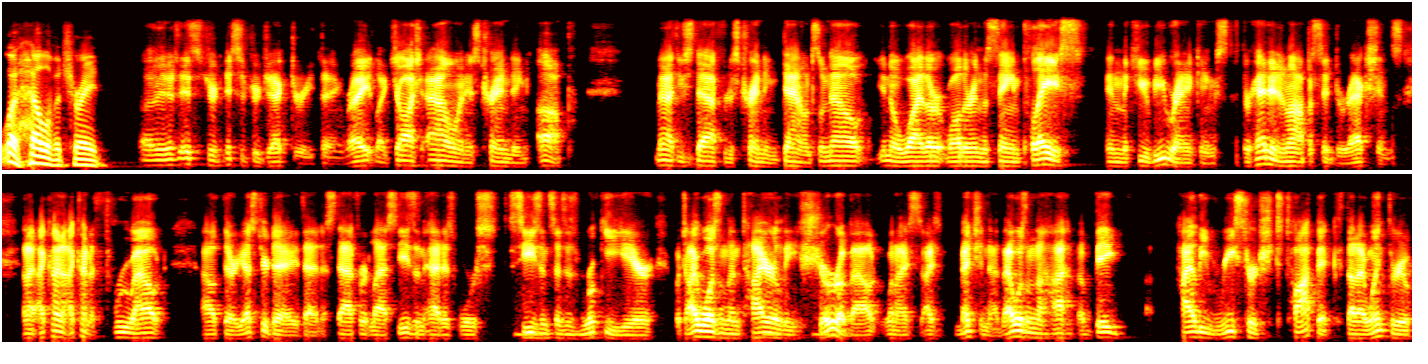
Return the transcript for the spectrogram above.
what hell of a trade. I mean, it's, it's it's a trajectory thing, right? Like Josh Allen is trending up, Matthew Stafford is trending down. So now you know why they're while they're in the same place, in the QB rankings, they're headed in opposite directions. And I kind of I kind of threw out out there yesterday that Stafford last season had his worst season since his rookie year, which I wasn't entirely sure about when I, I mentioned that. That wasn't a, a big, highly researched topic that I went through.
